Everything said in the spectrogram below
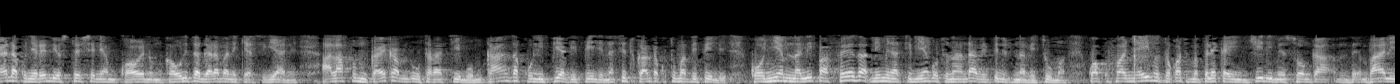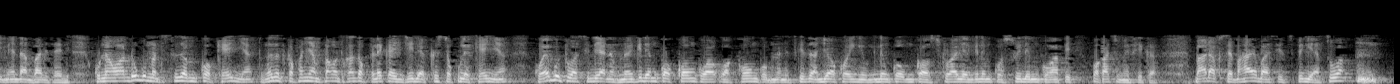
mkaenda kwenye radio station ya mkoa wenu mkauliza gharama ni kiasi gani alafu mkaweka utaratibu mkaanza kulipia vipindi na sisi tukaanza kutuma vipindi. Kwao nyie mnalipa fedha mimi na timu yangu tunaandaa vipindi tunavituma. Kwa kufanya hivyo tutakuwa tumepeleka injili imesonga mbali imeenda mbali zaidi. Kuna wandugu mnatusikiliza mko kenya tunaweza tukafanya mpango tukaanza kupeleka injili ya kristo kule kenya. Kwa hebu tuwasiliane kuna wengine mko kongo wa, kongo mnanisikiliza najua wako wengi wengine mko australia wengine mko sweden mko wapi wakati umefika. Baada ya kusema hayo basi tupige hatua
